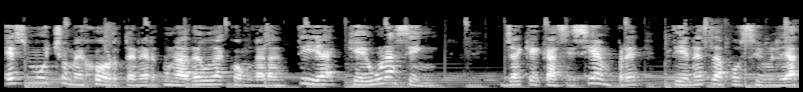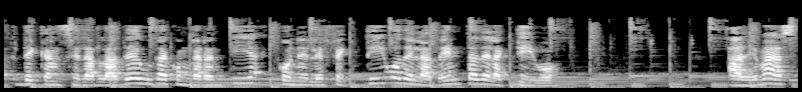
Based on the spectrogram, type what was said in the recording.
es mucho mejor tener una deuda con garantía que una sin, ya que casi siempre tienes la posibilidad de cancelar la deuda con garantía con el efectivo de la venta del activo. Además,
